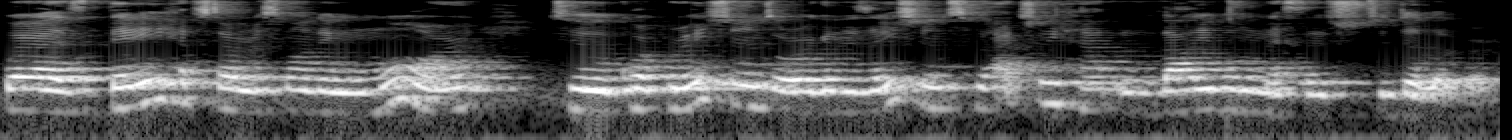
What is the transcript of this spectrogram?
whereas they have started responding more to corporations or organizations who actually have a valuable message to deliver.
